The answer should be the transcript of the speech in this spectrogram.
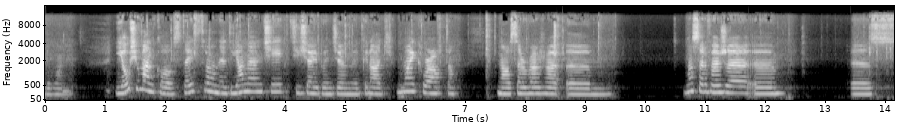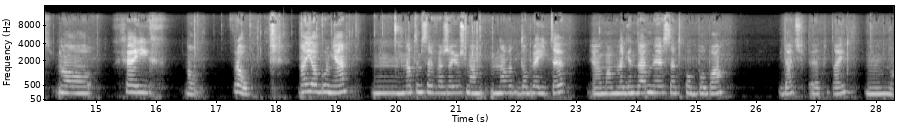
nagrywanie. Jo, siemanko, z tej strony Diamencik. Dzisiaj będziemy grać Minecrafta na serwerze na serwerze y, no hej, no Frog. No i ogólnie na tym serwerze już mam nawet dobre ity. Ja mam legendarny set Pop Boba. Widać y, tutaj. No.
